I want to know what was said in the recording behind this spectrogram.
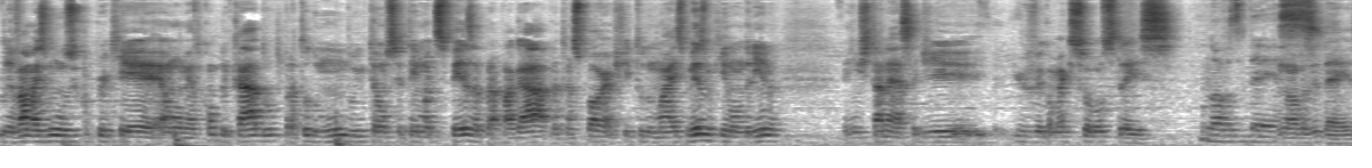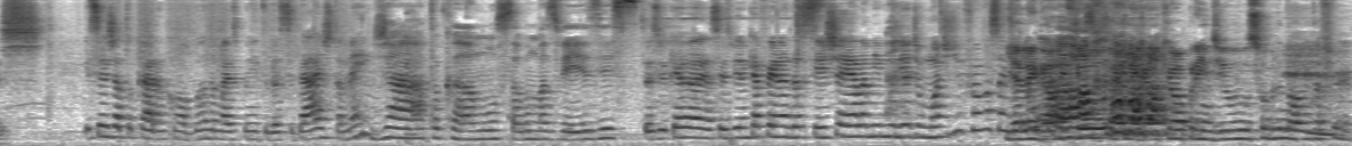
levar mais músico, porque é um momento complicado para todo mundo, então você tem uma despesa para pagar, para transporte e tudo mais, mesmo que em Londrina, a gente está nessa de, de ver como é que soa os três, Novas ideias. novas ideias. E vocês já tocaram com a banda mais bonita da cidade também? Já tocamos algumas vezes. Vocês viram que a, vocês viram que a Fernanda Sicha, ela me munia de um monte de informações. E é de legal, que eu, é legal que eu aprendi o sobrenome da Fer.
